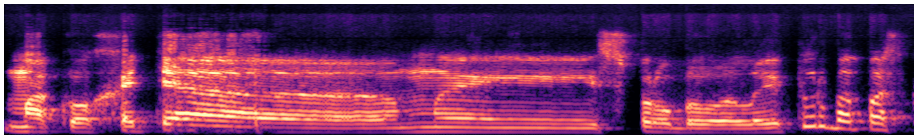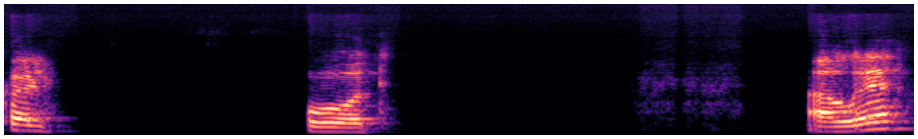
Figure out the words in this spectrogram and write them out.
Mac. Хоча е, ми спробували Turbo Pascal. От. Але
